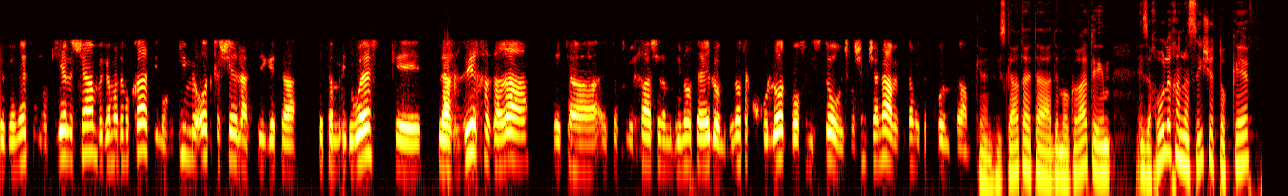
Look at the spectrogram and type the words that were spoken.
ובאמת הוא מגיע לשם, וגם הדמוקרטים עובדים מאוד קשה להשיג את, ה, את המידווסט, להחזיר חזרה את, ה, את התמיכה של המדינות האלו, המדינות הכחולות באופן היסטורי, 30 שנה, ופתאום התהפכו עם טראמפ. כן, הזכרת את הדמוקרטים. זכור לך נשיא שתוקף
